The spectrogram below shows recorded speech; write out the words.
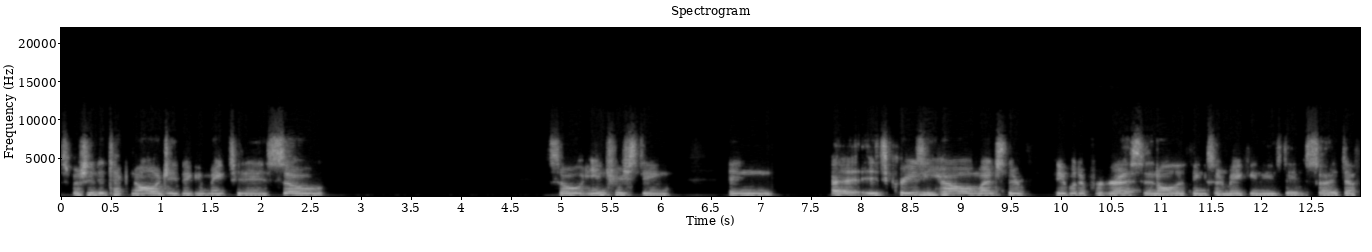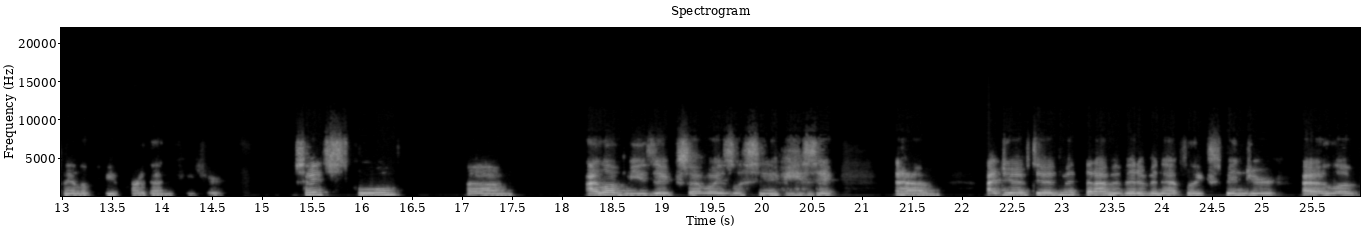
especially the technology they can make today is so so interesting and uh, it's crazy how much they're able to progress and all the things they're making these days. So I definitely love to be a part of that in the future. Besides school, um, I love music, so I'm always listening to music. Um, I do have to admit that I'm a bit of a Netflix binger. I love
